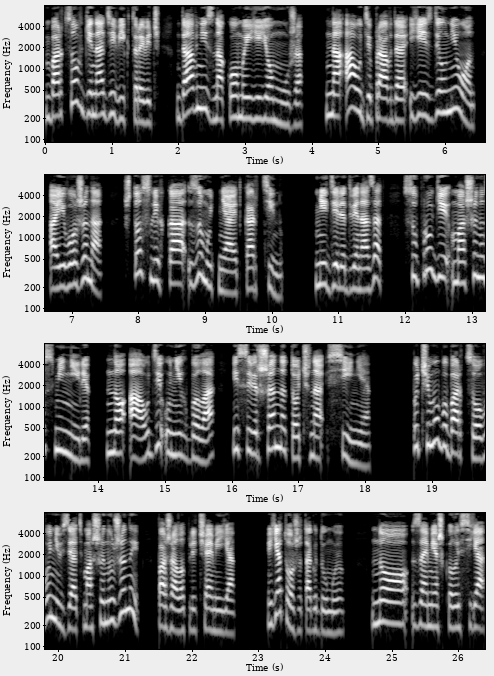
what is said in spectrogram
Борцов Геннадий Викторович, давний знакомый ее мужа. На Ауди, правда, ездил не он, а его жена, что слегка замутняет картину. Неделя две назад Супруги машину сменили, но Ауди у них была и совершенно точно синяя. Почему бы Борцову не взять машину жены? Пожала плечами я. Я тоже так думаю. Но, замешкалась я,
